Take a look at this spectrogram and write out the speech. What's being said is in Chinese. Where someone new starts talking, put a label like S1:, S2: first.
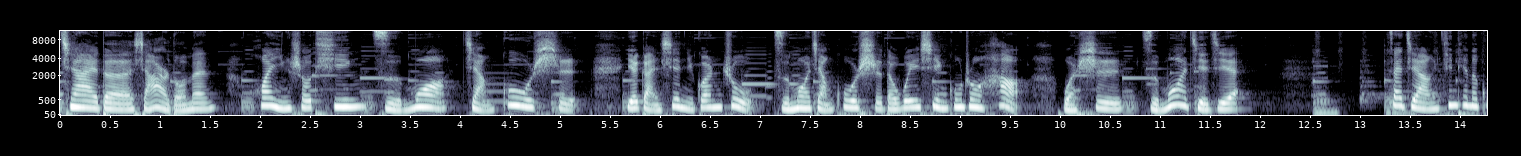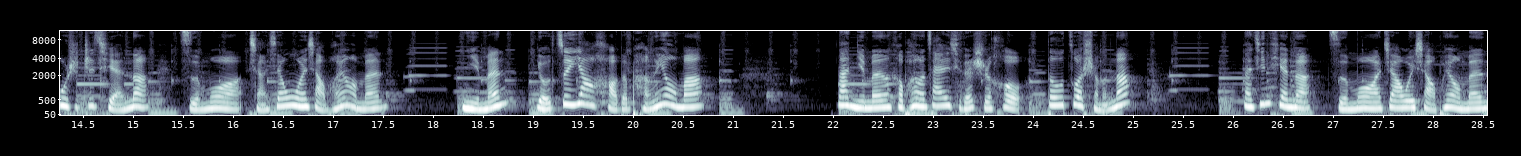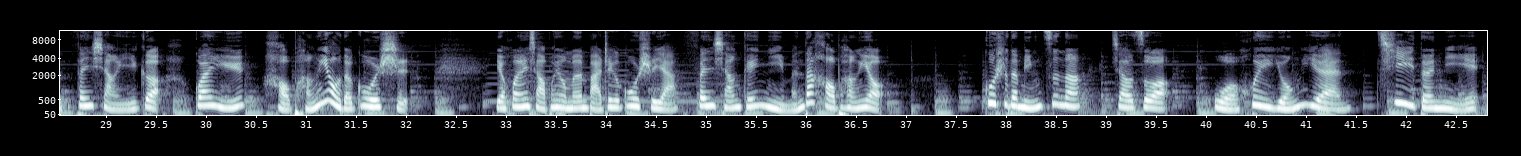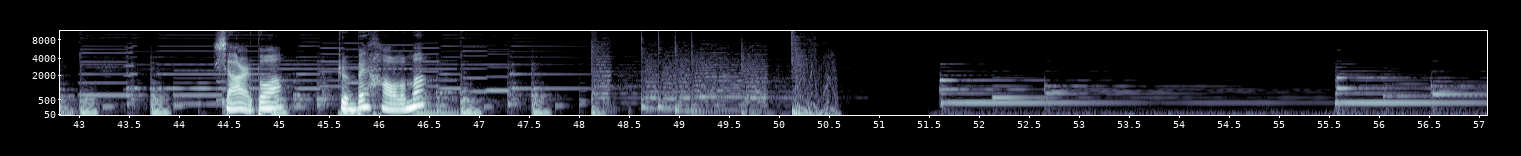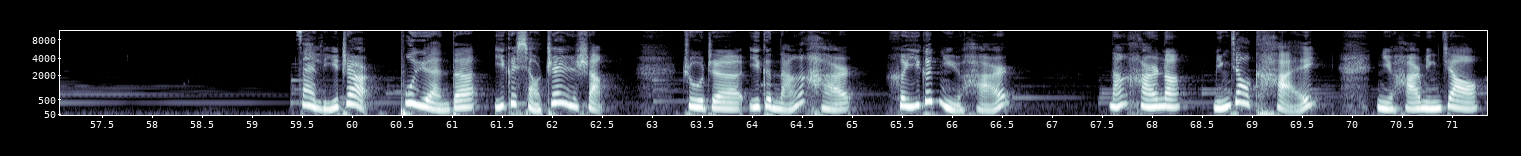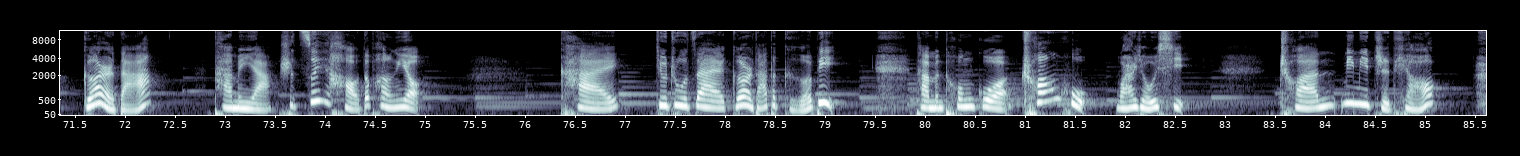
S1: 亲爱的小耳朵们，欢迎收听子墨讲故事，也感谢你关注子墨讲故事的微信公众号。我是子墨姐姐。在讲今天的故事之前呢，子墨想先问问小朋友们：你们有最要好的朋友吗？那你们和朋友在一起的时候都做什么呢？今天呢，子墨就要为小朋友们分享一个关于好朋友的故事，也欢迎小朋友们把这个故事呀分享给你们的好朋友。故事的名字呢叫做《我会永远记得你》。小耳朵，准备好了吗？在离这儿不远的一个小镇上，住着一个男孩和一个女孩。男孩呢名叫凯，女孩名叫格尔达。他们呀是最好的朋友。凯就住在格尔达的隔壁，他们通过窗户玩游戏，传秘密纸条，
